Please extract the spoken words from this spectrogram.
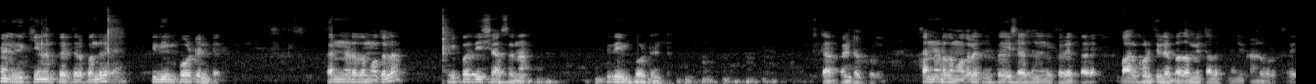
ಏನು ಇದಕ್ಕೆ ಏನಂತ ಕರೀತಾರಪ್ಪ ಅಂದರೆ ಇದು ಇಂಪಾರ್ಟೆಂಟ್ ಕನ್ನಡದ ಮೊದಲ ತ್ರಿಪದಿ ಶಾಸನ. ಇದು ಇಂಪಾರ್ಟೆಂಟ್ ಸ್ಟಾರ್ ಪಾಯಿಂಟ್ ಹಾಕೊಳ್ಳಿ ಕನ್ನಡದ ಮೊದಲ ತ್ರಿಪದಿ ಶಾಸನ ಎಂದು ಕರೆಯುತ್ತಾರೆ. ಬಾಲ್ಕೋಟ್ ಜಿಲ್ಲೆ ಬಾದಾಮಿ ತಾಲೂಕಿನಲ್ಲಿ ಕಂಡುಬರುತ್ತದೆ.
